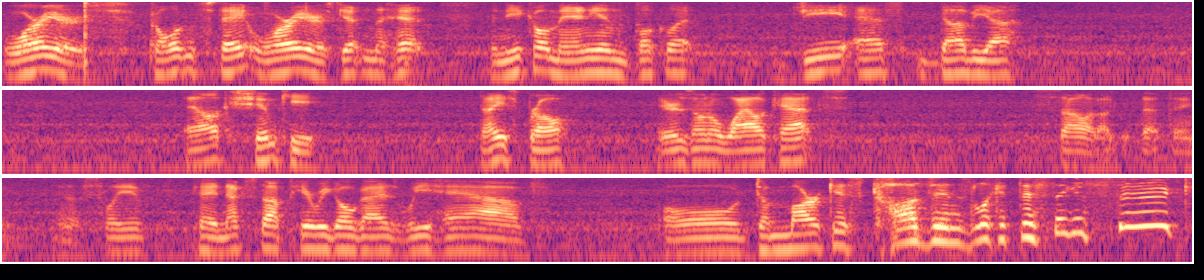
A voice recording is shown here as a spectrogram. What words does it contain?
Warriors. Golden State Warriors getting the hit the Nico Mannion booklet, GSW, Alex Shimke. Nice, bro. Arizona Wildcats. Solid. I'll get that thing in a sleeve. Okay, next up, here we go, guys. We have, oh, DeMarcus Cousins. Look at this thing is sick.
